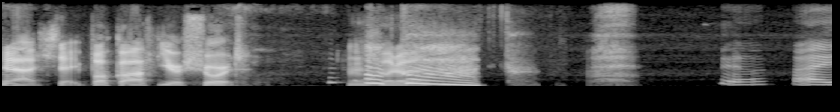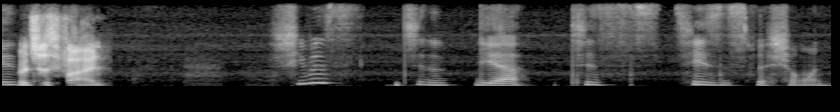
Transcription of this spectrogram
Yeah, say fuck off, you're short. And Oh whatever. God. Yeah, I. Which is fine. She was. She, yeah, she's she's a special one.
